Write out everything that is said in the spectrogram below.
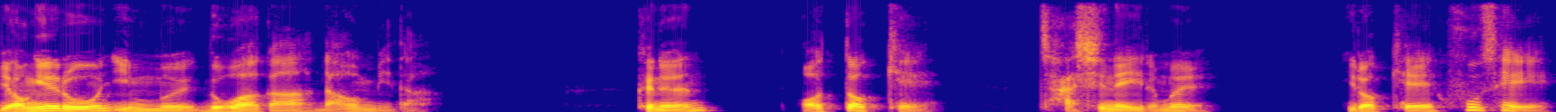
명예로운 인물 노아가 나옵니다. 그는 어떻게 자신의 이름을 이렇게 후세에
